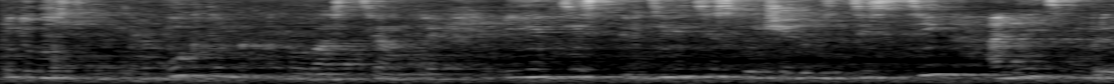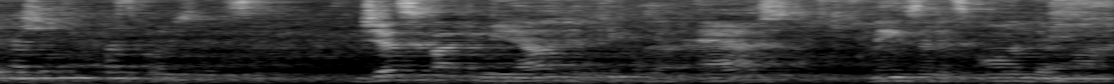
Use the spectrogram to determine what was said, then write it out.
художественным продуктом, который у вас в театре. И в 10 в 9 случаях из 10 они этими предложениями воспользуются. Just by reality that people have asked means that it's on their mind.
